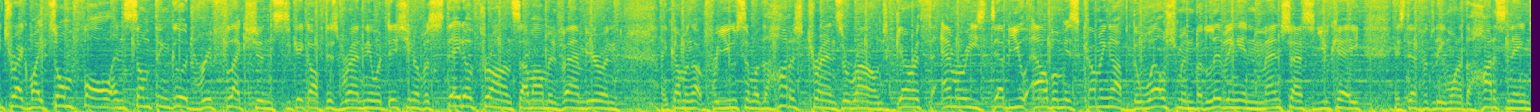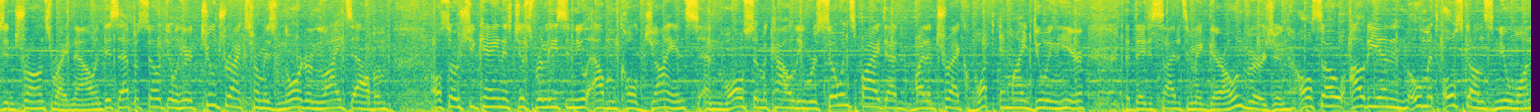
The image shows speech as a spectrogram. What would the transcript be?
Great track by Tom Fall and Something Good Reflections to kick off this brand new edition of A State of Trance. I'm Armin van Buuren and coming up for you some of the hottest trends around. Gareth Emery's debut album is coming up. The Welshman, but living in Manchester, UK, is definitely one of the hottest names in trance right now. In this episode, you'll hear two tracks from his Northern Lights album. Also, Chicane has just released a new album called Giants, and Walsh and McAuley were so inspired by the track What Am I Doing Here that they decided to make their own version. Also, Audi and Ummet Ozcan's new one,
